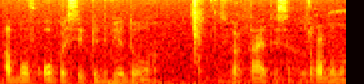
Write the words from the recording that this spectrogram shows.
або в описі під відео. Звертайтеся, зробимо.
